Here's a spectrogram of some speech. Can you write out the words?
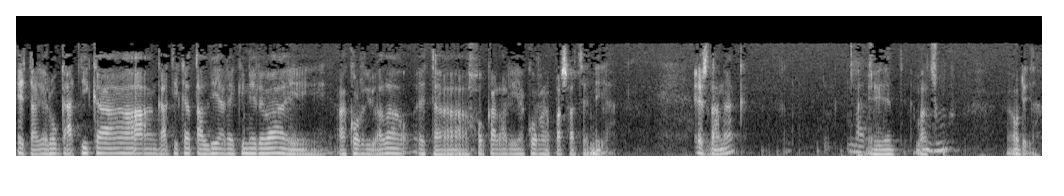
eta gero gatika, gatika taldiarekin ere bai akordioa da eta jokalari akorra pasatzen dira ez danak Batzuk. evidente, batzuk hori da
